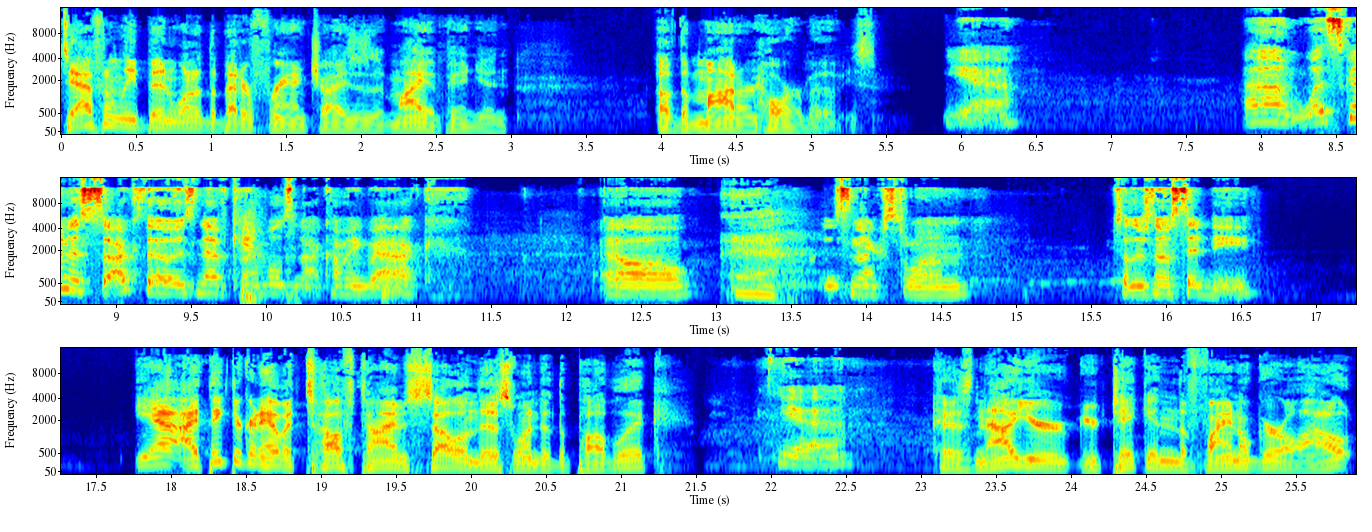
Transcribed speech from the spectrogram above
definitely been one of the better franchises, in my opinion, of the modern horror movies. yeah. Um, what's gonna suck though is Neve Campbell's not coming back at all. this next one, so there's no Sidney. Yeah, I think they're going to have a tough time selling this one to the public Yeah. because now you're you're taking the final girl out.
